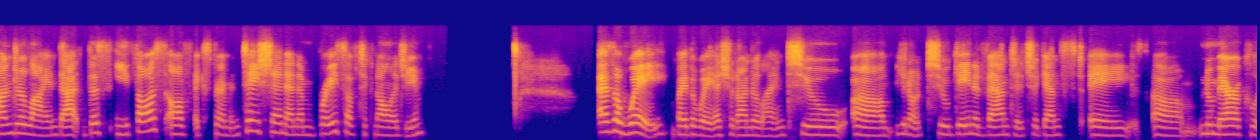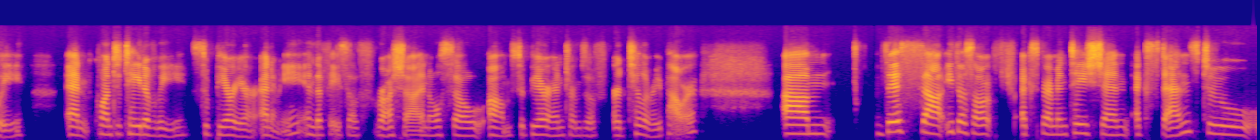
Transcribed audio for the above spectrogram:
underline that this ethos of experimentation and embrace of technology as a way, by the way, I should underline to um, you know to gain advantage against a um, numerically and quantitatively superior enemy in the face of Russia and also um, superior in terms of artillery power. Um, this uh, ethos of experimentation extends to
